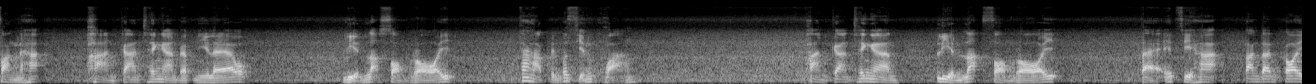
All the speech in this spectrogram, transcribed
ฟังนะฮะ ผ่านการใช้งานแบบนี้แล้ว เหรียญละ 200 ถ้าหากเป็นพระเศียรขวาง ผ่านการใช้งานเหรียญละ 200 แต่ FC ฮะตั้งด้านก้อย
